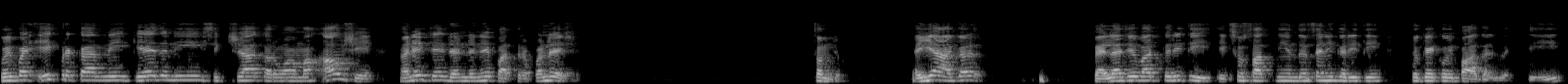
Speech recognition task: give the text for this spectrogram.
કોઈ પણ એક પ્રકારની કેદની શિક્ષા કરવામાં આવશે અને તે દંડને પાત્ર પણ રહેશે. સમજો. અહીંયા આગળ પહેલા જે વાત કરી હતી, એકસો સાતની અંદર શેની કરી હતી? તો કે કોઈ પાગલ વ્યક્તિ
